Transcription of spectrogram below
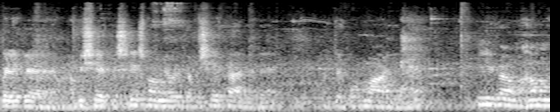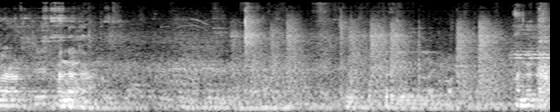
ಬೆಳಿಗ್ಗೆ ಅಭಿಷೇಕ ಶ್ರೀ ಸ್ವಾಮಿಯವರಿಗೆ ಅಭಿಷೇಕ ಆಗಿದೆ, ಮತ್ತು ಹೋಮ ಆಗಿದೆ. ಈಗ ಮಹಾಮಂಗಳಾರತಿ ಅನ್ನದಾನ. ಅನ್ನದಾನ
